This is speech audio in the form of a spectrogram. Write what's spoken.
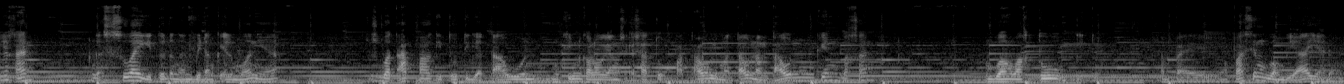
ya kan? Nggak sesuai gitu dengan bidang keilmuannya. Terus buat apa gitu? Tiga tahun mungkin kalau yang S1 4 tahun lima tahun enam tahun mungkin bahkan. Membuang waktu gitu. Sampai yang pasti membuang biaya dong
